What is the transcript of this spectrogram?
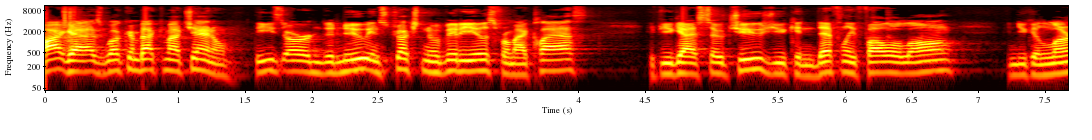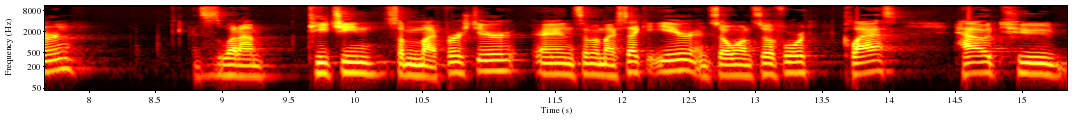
All right, guys, welcome back to my channel. These are the new instructional videos for my class. If you guys so choose, you can definitely follow along and you can learn. This is what I'm teaching some of my first year and some of my second year and so on and so forth class, how to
